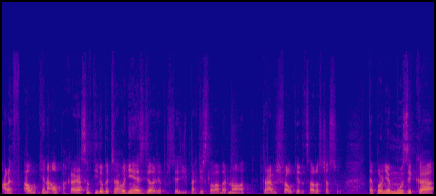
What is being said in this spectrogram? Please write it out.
ale v autě naopak, a já jsem v té době třeba hodně jezdil, že prostě jezdíš Bratislava, Brno a trávíš v autě docela dost času, tak pro mě muzika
